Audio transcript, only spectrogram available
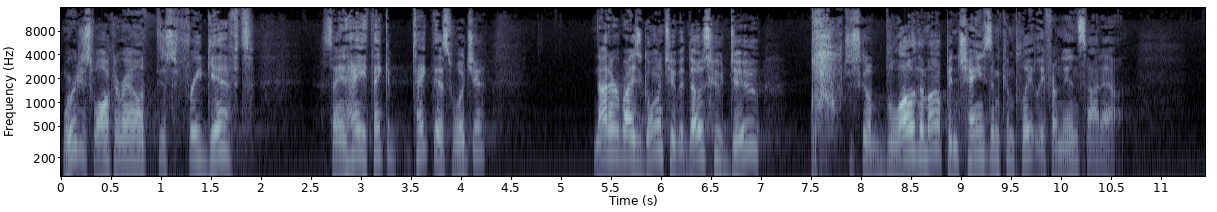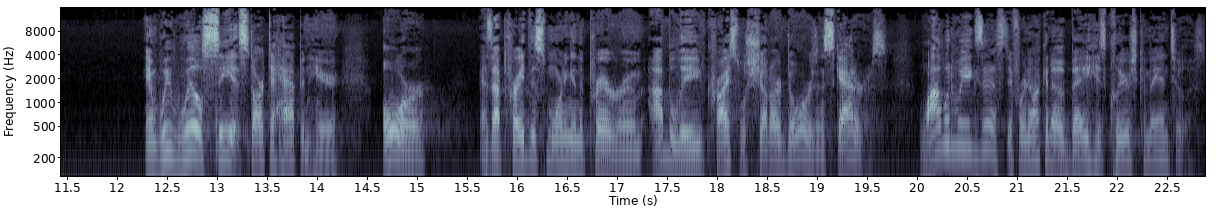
We're just walking around with this free gift saying, hey, think, take this, would you? Not everybody's going to, but those who do, just going to blow them up and change them completely from the inside out. And we will see it start to happen here, or as I prayed this morning in the prayer room, I believe Christ will shut our doors and scatter us. Why would we exist if we're not going to obey his clearest command to us?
